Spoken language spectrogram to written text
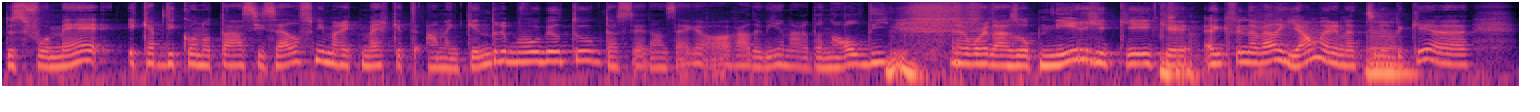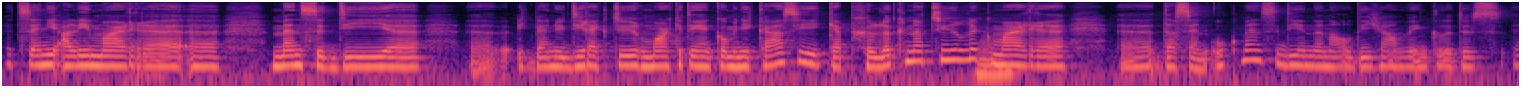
Dus voor mij, ik heb die connotatie zelf niet, maar ik merk het aan mijn kinderen bijvoorbeeld ook, dat zij dan zeggen, oh, ga je weer naar de Aldi? Daar wordt daar zo op neergekeken. En ik vind dat wel jammer natuurlijk. Hè. Het zijn niet alleen maar eh, mensen die... eh, ik ben nu directeur marketing en communicatie. Ik heb geluk natuurlijk, maar eh, eh, dat zijn ook mensen die in de Aldi gaan winkelen. Dus eh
